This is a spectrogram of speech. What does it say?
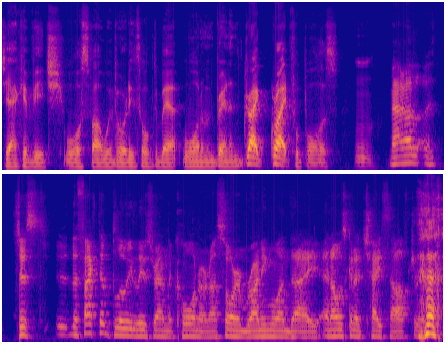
Jakovic, Worsfold, we've already talked about. Warnham, and Brennan, great, great footballers. Mm. Man, I, I- just uh, the fact that Bluey lives around the corner and I saw him running one day and I was going to chase after him.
